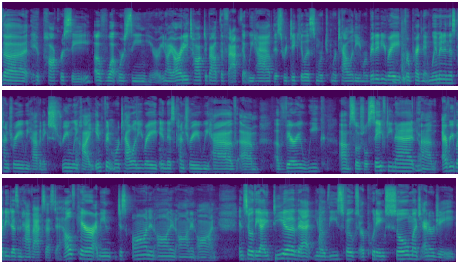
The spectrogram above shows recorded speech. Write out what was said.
the hypocrisy of what we're seeing here. You know, I already talked about the fact that we have this ridiculous mort- mortality and morbidity rate for pregnant women in this country. We have an extremely high infant mortality rate in this country. We have um, a very weak um, social safety net. Yep. Um, everybody doesn't have access to health care. I mean, just on and on and on and on. And so the idea that, you know, these folks are putting so much energy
